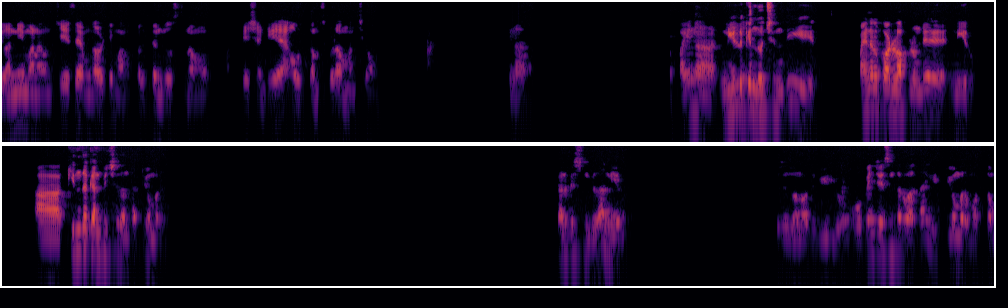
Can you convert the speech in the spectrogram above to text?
ఇవన్నీ మనం చేసాం కాబట్టి మనం ఫలితం చూస్తున్నాము. మన పేషెంట్కి అవుట్కమ్స్ కూడా మంచిగా ఉన్నాయి. పైన నీళ్ళు కింద వచ్చింది ఫైనల్ కార్డ్ లోపల ఉండే నీరు. కింద కనిపించేదంతా ట్యూమర్ కనిపిస్తుంది కదా నీరు? One of the video open చేసిన తర్వాత ఈ ట్యూమర్ మొత్తం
